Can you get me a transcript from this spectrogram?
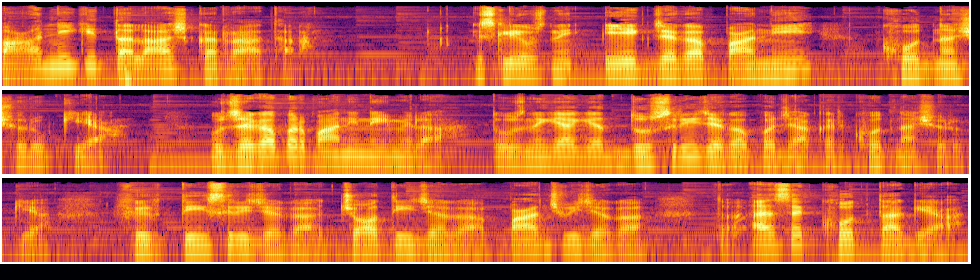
पानी की तलाश कर रहा था। इसलिए उसने एक जगह पानी खोदना शुरू किया। उस जगह पर पानी नहीं मिला तो उसने क्या किया? दूसरी जगह पर जाकर खोदना शुरू किया। फिर तीसरी जगह, चौथी जगह, पांचवी जगह तो ऐसे खोदता गया।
